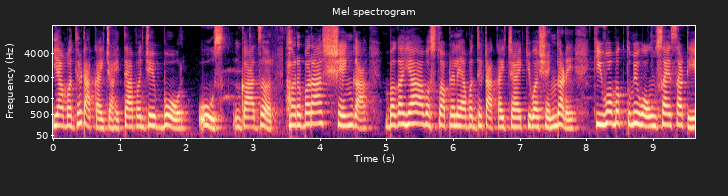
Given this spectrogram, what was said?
यामध्ये टाकायच्या आहेत. त्या म्हणजे बोर ऊस गाजर हरभरा शेंगा. बघा या वस्तू आपल्याला यामध्ये टाकायच्या आहे किंवा शेंगदाणे. किंवा मग तुम्ही व्यवसायासाठी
